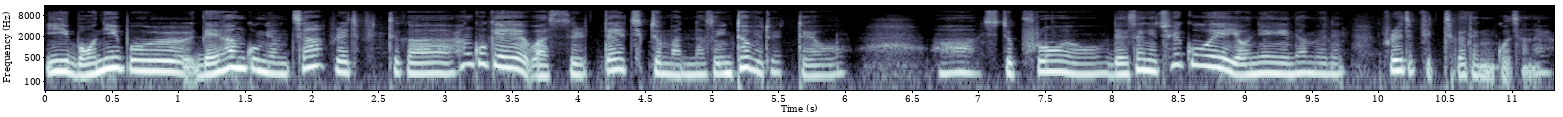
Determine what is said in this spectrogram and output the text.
이 머니볼 내한 공연차 브래드 피트가 한국에 왔을 때 직접 만나서 인터뷰도 했대요. 아, 진짜 부러워요. 내 생애 최고의 연예인 하면은 브래드 피트가 된 거잖아요.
